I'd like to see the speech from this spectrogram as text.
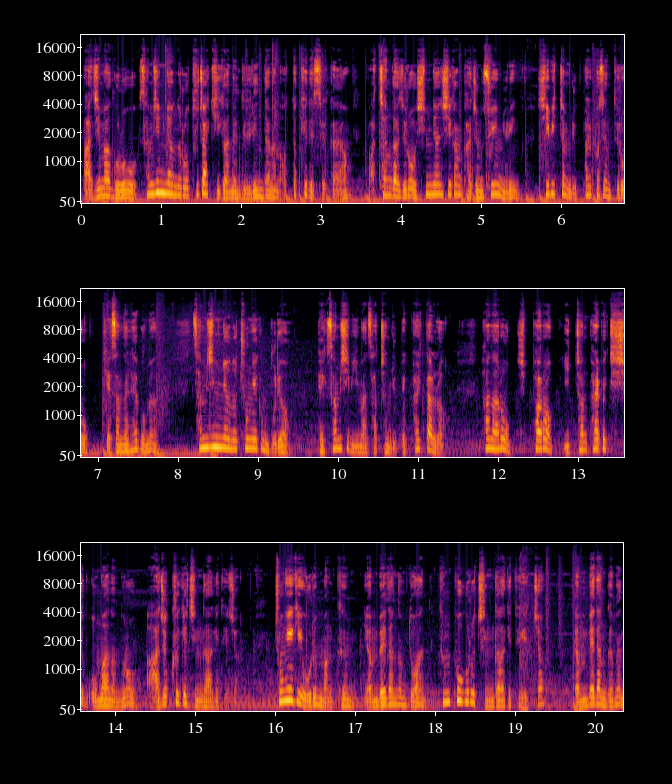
마지막으로 30년으로 투자 기간을 늘린다면 어떻게 됐을까요? 마찬가지로 10년 시간 가중 수익률인 12.68%로 계산을 해보면 30년 후 총액은 무려 132만 4,608달러, 하나로 18억 2,875만원으로 아주 크게 증가하게 되죠. 총액이 오른 만큼 연배당금 또한 큰 폭으로 증가하게 되겠죠? 연배당금은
